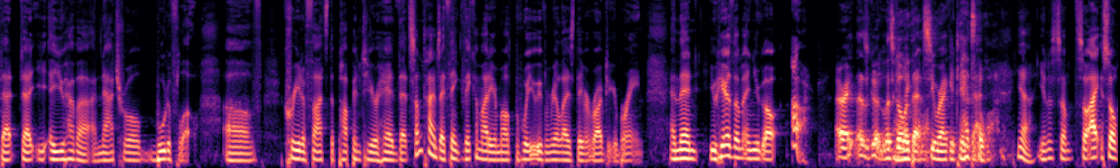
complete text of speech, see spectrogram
That that you have a, a natural Buddha flow of creative thoughts that pop into your head that sometimes I think they come out of your mouth before you even realize they've arrived at your brain. And then you hear them and you go, ah, all right, that's good. Let's go like with that and see where I can take That's that. the one. Yeah, you know, so so I so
